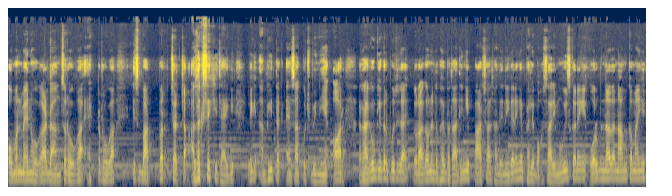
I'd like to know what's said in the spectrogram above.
कॉमन मैन होगा डांसर होगा एक्टर होगा, इस बात पर चर्चा अलग से की जाएगी। लेकिन अभी तक ऐसा कुछ भी नहीं है। और राघव की अगर पूछा जाए तो राघव ने तो भाई बता देंगे पाँच साल शादी नहीं करेंगे, पहले बहुत सारी मूवीज़ करेंगे और ज़्यादा नाम कमाएँगे,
